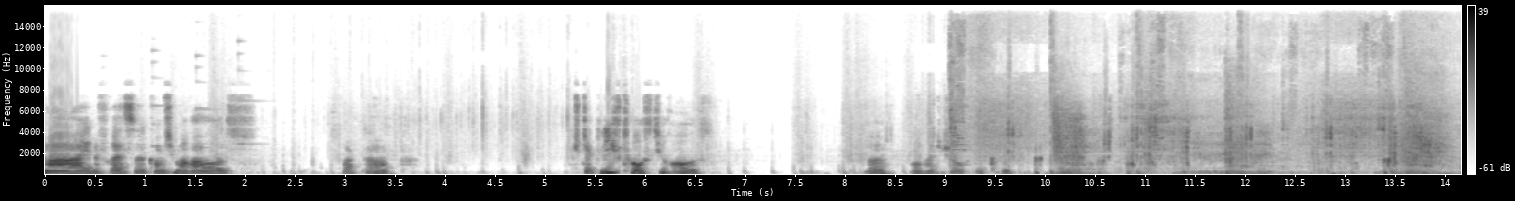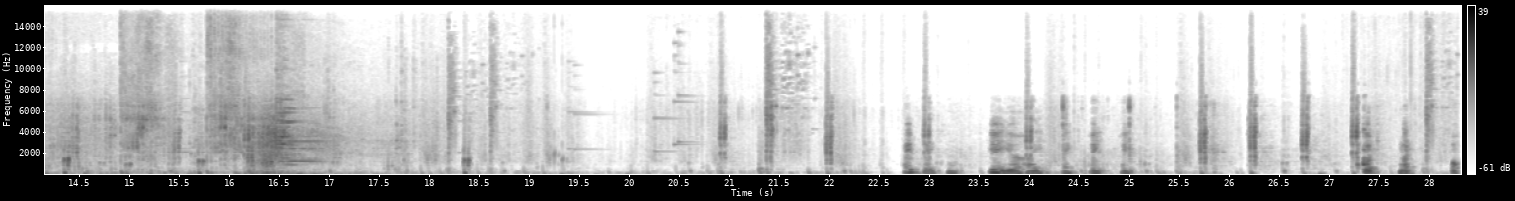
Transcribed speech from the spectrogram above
Meine Fresse, komm ich mal raus. Fuck up. Steck Leaf Toast hier raus. Äh, warum hatte ich auch gekriegt? Hi Bacon. Ja, ja, hi, hi, hi, hi. Gott, nein. Oh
